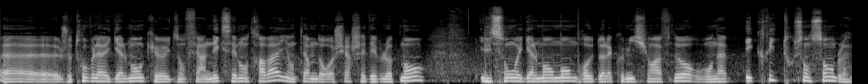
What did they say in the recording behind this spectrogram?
je trouve là également qu'ils ont fait un excellent travail en termes de recherche et développement. Ils sont également membres de la commission AFNOR où on a écrit tous ensemble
